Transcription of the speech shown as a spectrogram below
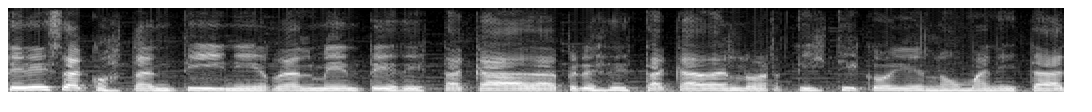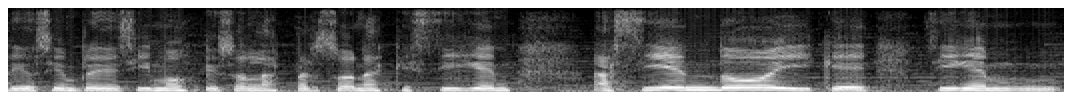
Teresa Costantini realmente es destacada, pero es destacada en lo artístico y en lo humanitario. Siempre decimos que son las personas que siguen haciendo y que siguen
